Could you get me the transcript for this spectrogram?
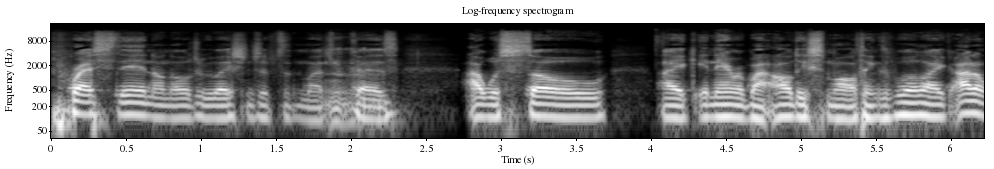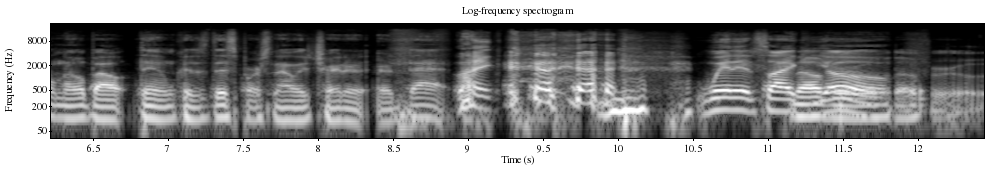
press in on those relationships as much mm-hmm. because I was so like enamored by all these small things. Well, like I don't know about them because this personality trait or, or that. Like when it's like, no, yo, real,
